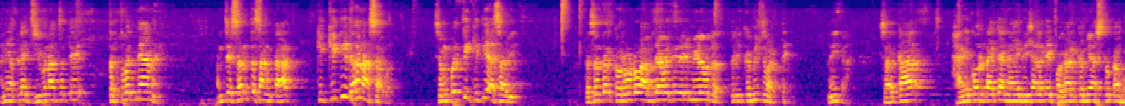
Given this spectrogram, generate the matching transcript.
आणि आपल्या जीवनाचं ते तत्वज्ञान आहे. आमचे संत सांगतात की किती धन असावं संपत्ती किती असावी? तसं तर करोडो अब्जावधी जरी मिळवलं तरी कमीच वाटतंय नाही का? सरकार हायकोर्टाच्या न्यायाधीशाला काही पगार कमी असतो का हो?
